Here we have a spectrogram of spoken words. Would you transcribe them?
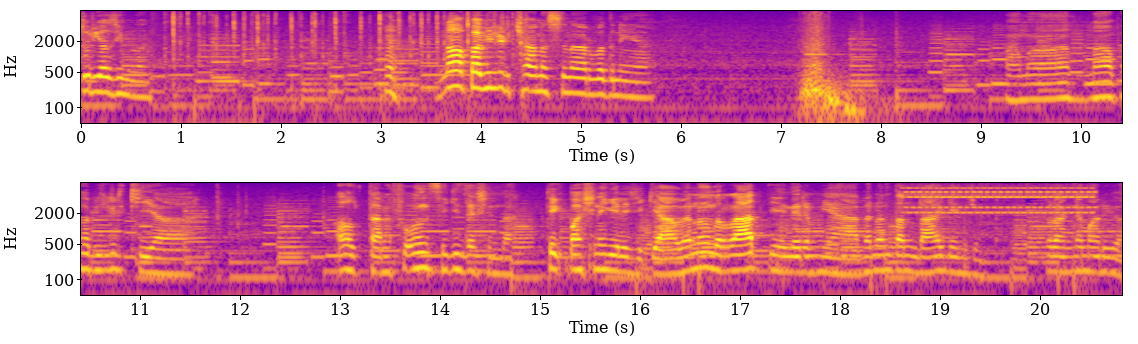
dur yazayım lan Heh, ne yapabilir ki anasını arvadını ya Aman ne yapabilir ki ya? Alt tarafı 18 yaşında. Tek başına gelecek ya. Ben onu rahat yenerim ya. Ben ondan daha gencim. Dur annem arıyor.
